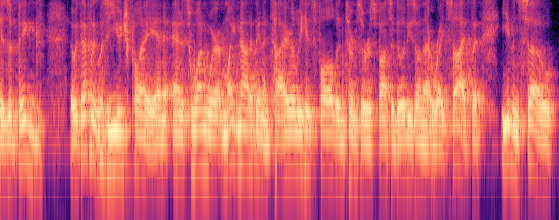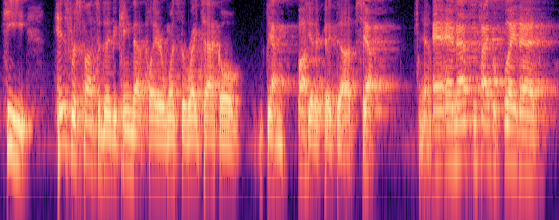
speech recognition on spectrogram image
is a big. It definitely was a huge play, and and it's one where it might not have been entirely his fault in terms of responsibilities on that right side, but even so, he his responsibility became that player once the right tackle didn't yeah, get it picked up. So, yeah, yeah, and, and, that's the type of play that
